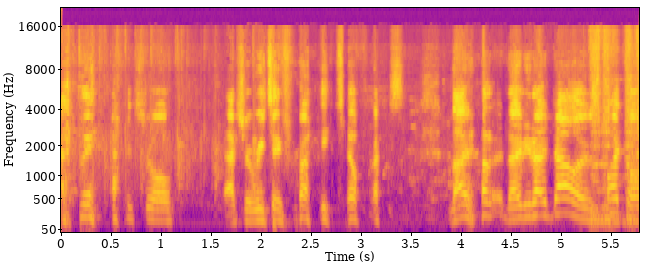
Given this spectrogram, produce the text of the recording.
the actual actual retail price, retail price, nine hundred ninety nine dollars. Michael.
